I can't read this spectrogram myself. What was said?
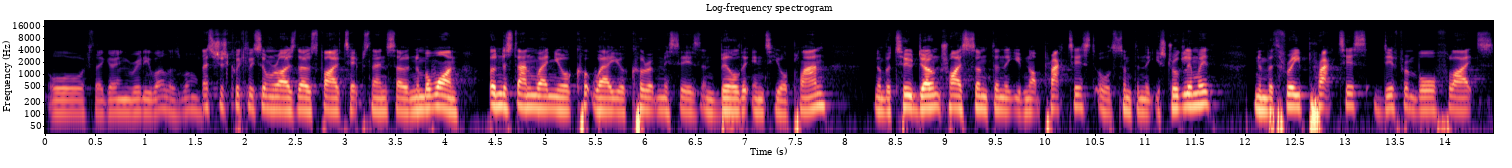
or if they're going really well as well. Let's just quickly summarize those five tips then. So number one, understand when your where your current miss is and build it into your plan. Number two, don't try something that you've not practiced or something that you're struggling with. Number three, practice different ball flights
